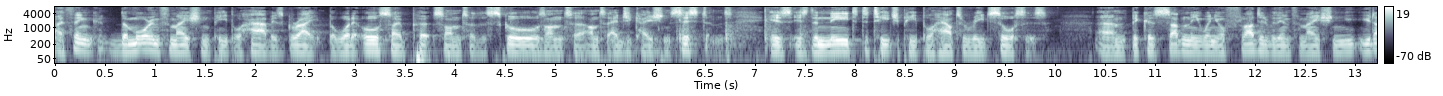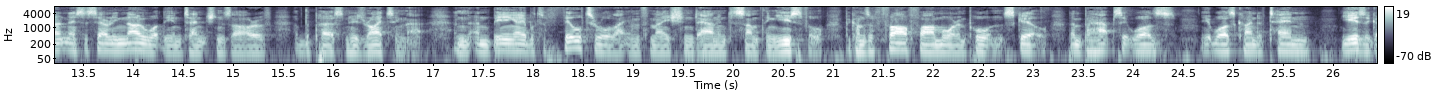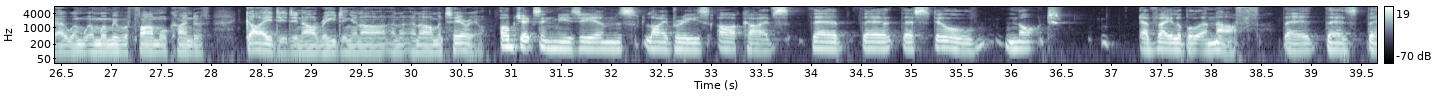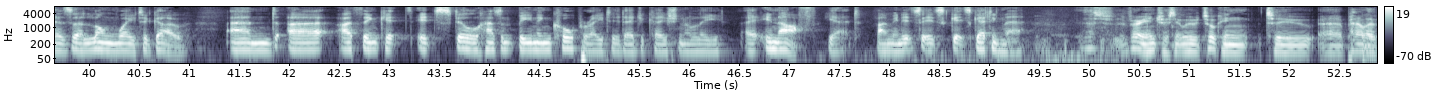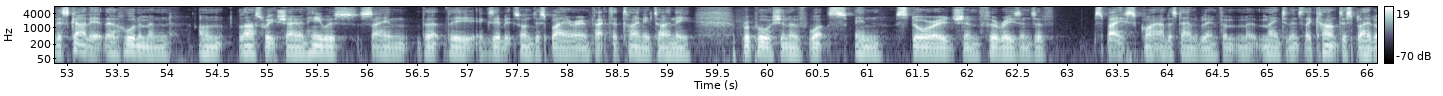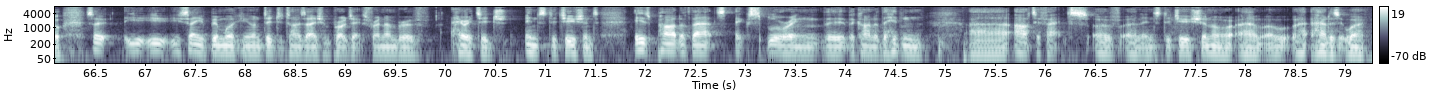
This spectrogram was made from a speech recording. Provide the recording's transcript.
I think the more information people have is great, but what it also puts onto the schools, onto, onto education systems, is, is the need to teach people how to read sources. Um, because suddenly, when you're flooded with information, you, you, don't necessarily know what the intentions are of, of the person who's writing that. And, and being able to filter all that information down into something useful becomes a far, far more important skill than perhaps it was, it was kind of 10 years ago when, when, when we were far more kind of guided in our reading and our, and, and our material. Objects in museums, libraries, archives, they're, they're, they're still not available enough there, there's there's a long way to go, and uh, I think it it still hasn't been incorporated educationally uh, enough yet. I mean, it's it's it's getting there. That's very interesting. We were talking to uh, Paolo Viscardi at the Horniman on last week's show, and he was saying that the exhibits on display are in fact a tiny, tiny proportion of what's in storage, and for reasons of space, quite understandably, and for maintenance, they can't display it all. So you, you, say you've been working on digitisation projects for a number of heritage institutions. Is part of that exploring the, the kind of the hidden uh, artifacts of an institution, or, um, how does it work?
